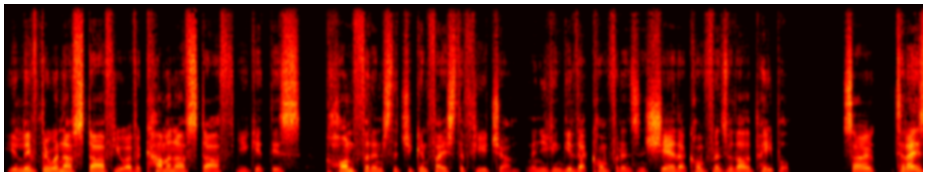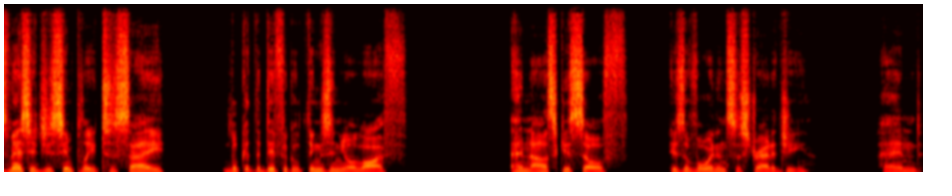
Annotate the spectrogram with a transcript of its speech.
you live through enough stuff, you overcome enough stuff, you get this confidence that you can face the future and you can give that confidence and share that confidence with other people. So today's message is simply to say, look at the difficult things in your life and ask yourself, is avoidance a strategy? And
